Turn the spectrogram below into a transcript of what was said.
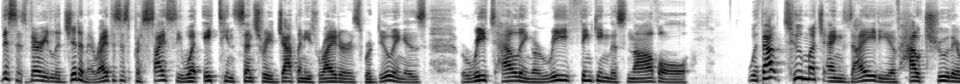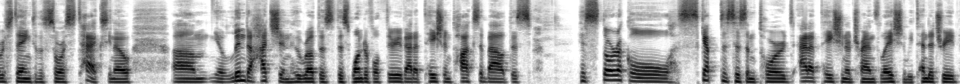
this is very legitimate, right? This is precisely what 18th century Japanese writers were doing is retelling or rethinking this novel without too much anxiety of how true they were staying to the source text. You know, um, you know, Linda Hutcheon, who wrote this this wonderful theory of adaptation, talks about this historical skepticism towards adaptation or translation. We tend to treat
